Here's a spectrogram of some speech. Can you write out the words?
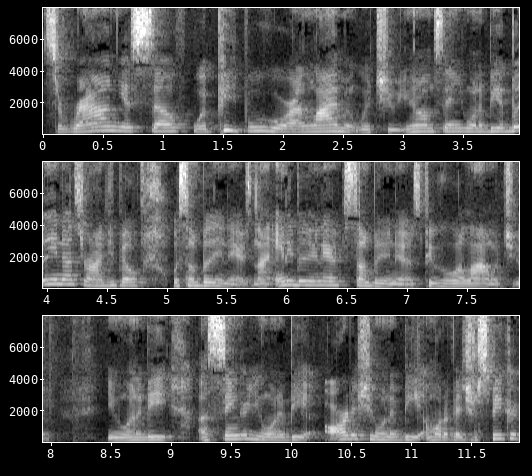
Surround yourself with people who are in alignment with you. You know what I'm saying? You want to be a billionaire? Surround yourself with some billionaires. Not any billionaire, some billionaires, people who align with you. You want to be a singer, you want to be an artist, you want to be a motivational speaker.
